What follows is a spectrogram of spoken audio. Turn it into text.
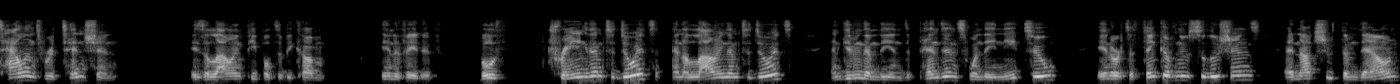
talent retention is allowing people to become innovative, both training them to do it and allowing them to do it and giving them the independence when they need to in order to think of new solutions and not shoot them down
